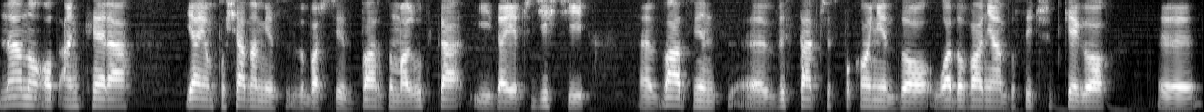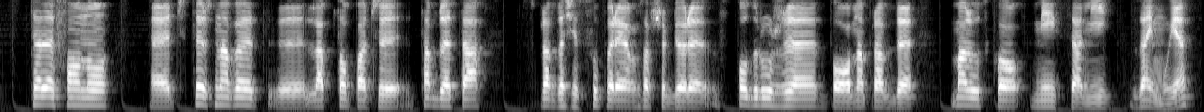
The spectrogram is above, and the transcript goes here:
Nano od Ankera. Ja ją posiadam, jest, zobaczcie, jest bardzo malutka i daje 30 W, więc e, wystarczy spokojnie do ładowania dosyć szybkiego e, telefonu. e, czy też nawet e, laptopa czy tableta. Sprawdza się super, ja ją zawsze biorę w podróży, bo naprawdę malutko miejsca mi zajmuje.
